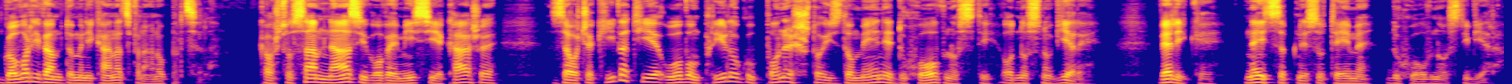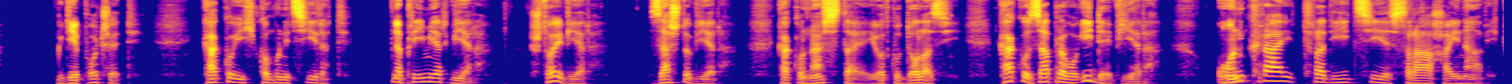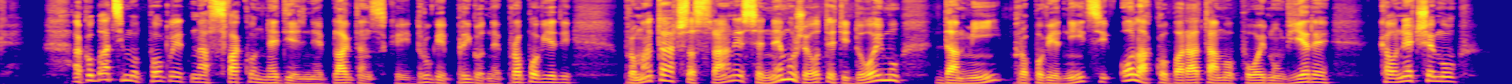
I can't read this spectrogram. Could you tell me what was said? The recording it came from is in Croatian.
Govori vam Dominikanac Frano Prcela. Kao što sam naziv ove emisije kaže, za očekivati je u ovom prilogu ponešto iz domene duhovnosti, odnosno vjere. Velike, neiscrpne su teme duhovnosti i vjera. Gdje početi? Kako ih komunicirati? Na primjer, vjera. Što je vjera? Zašto vjera? Kako nastaje i otkud dolazi? Kako zapravo ide vjera? On kraj tradicije, straha i navike. Ako bacimo pogled na svakonedjeljne, blagdanske i druge prigodne propovjedi, promatač sa strane se ne može oteti dojmu da mi, propovjednici, olako baratamo pojmom vjere kao nečemu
